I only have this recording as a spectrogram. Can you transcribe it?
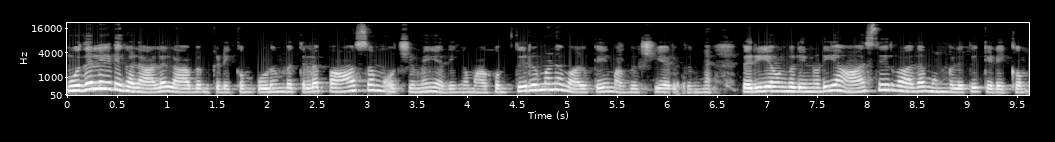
முதலீடுகளால் லாபம் கிடைக்கும். குடும்பத்தில் பாசம் ஒற்றுமை அதிகமாகும். திருமண வாழ்க்கை மகிழ்ச்சியாக இருக்குங்க. பெரியவங்களினுடைய ஆசீர்வாதம் உங்களுக்கு கிடைக்கும்.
